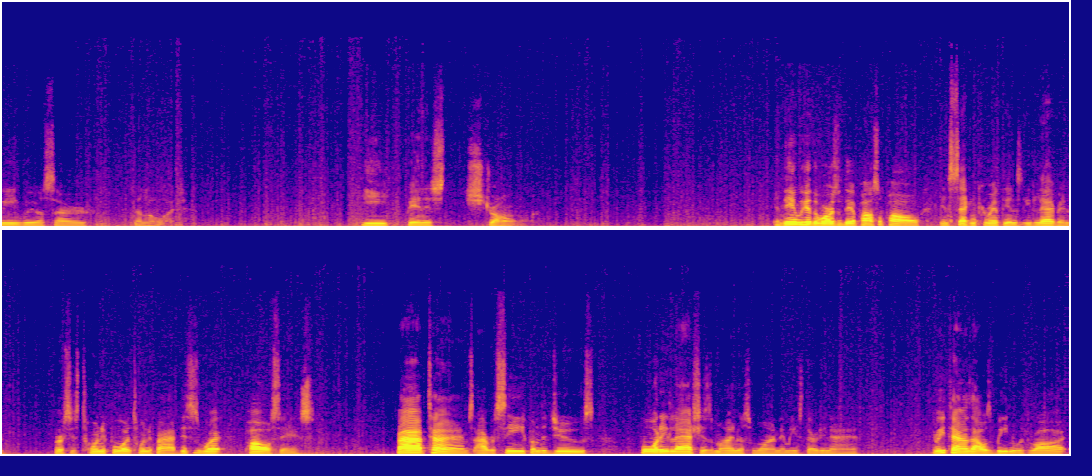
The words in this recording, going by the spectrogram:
we will serve the Lord. He finished strong. And then we hear the words of the Apostle Paul in 2 Corinthians 11, verses 24 and 25. This is what Paul says Five times I received from the Jews 40 lashes minus one. That means 39. Three times I was beaten with rods.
